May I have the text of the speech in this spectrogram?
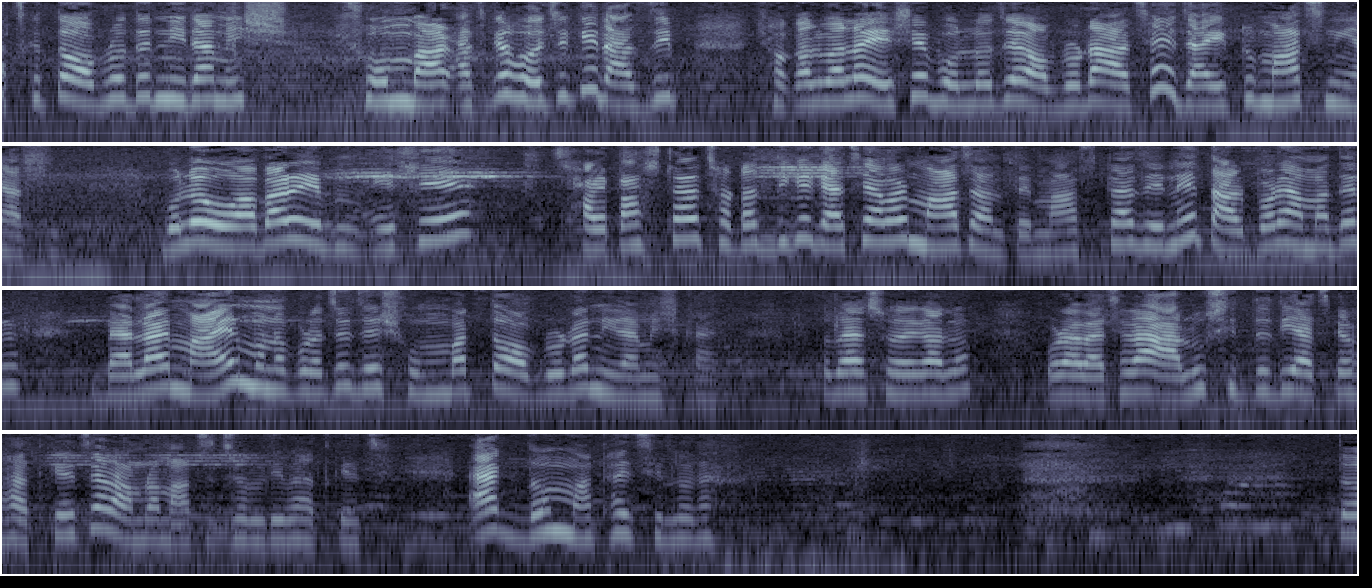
আজকে তো অবরোধের নিরামিষ। সোমবার। আজকে হয়েছে কি, রাজদীপ সকালবেলা এসে বলল যে অব্রটা আছে, যাই একটু মাছ নিয়ে আসি। বলে ও আবার এসে সাড়ে পাঁচটা, ছটার দিকে গেছে আবার মাছ আনতে। মাছটা জেনে তারপরে আমাদের বেলায় মায়ের মনে পড়েছে যে, সোমবার তো অব্ররা নিরামিষ খায়। তো ব্যাস, হয়ে গেল। ওরা বেচারা আলু সিদ্ধ দিয়ে আজকে ভাত খেয়েছে আর আমরা মাছের ঝোল দিয়ে ভাত খেয়েছি। একদম মাথায় ছিল না। তো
